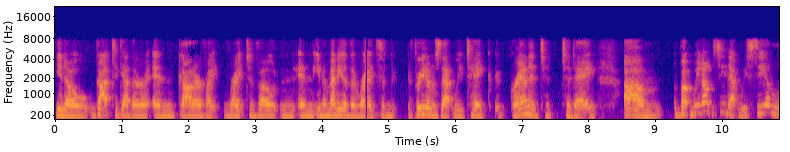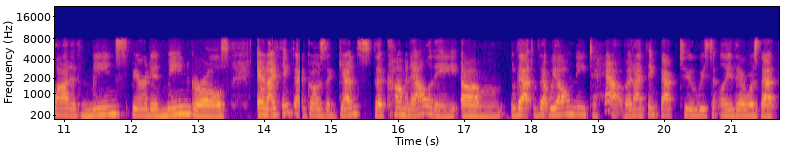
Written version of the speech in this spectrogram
you know, got together and got our right, right to vote and, and, you know, many of the rights and freedoms that we take granted to, today. Um, but we don't see that. We see a lot of mean spirited, mean girls. And I think that goes against the commonality um, that that we all need to have. And I think back to recently, there was that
